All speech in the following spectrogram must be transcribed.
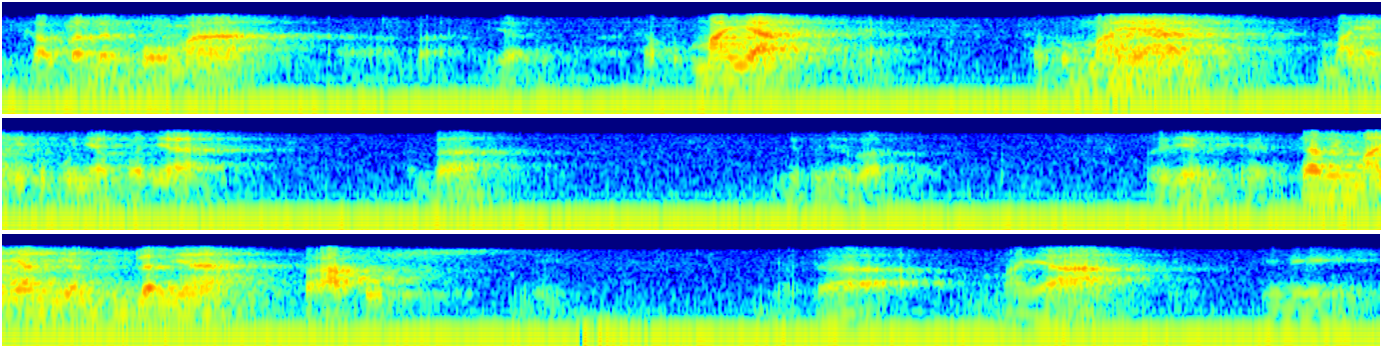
misal tandan uh, ya satu mayang ya. satu mayang mayang itu punya banyak apa punya banyak apa nah, yang ya, cari mayang yang jumlahnya 100 ini, ini ada mayang ini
